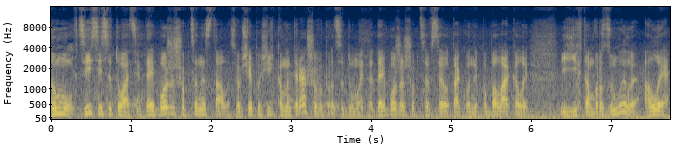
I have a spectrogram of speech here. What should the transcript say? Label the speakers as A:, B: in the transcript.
A: Тому в цій ситуації, дай Боже, щоб це не сталося. Взагалі пишіть в коментарях, що ви про це думаєте. Дай Боже, щоб це все отак вони побалакали і їх там врозумили. Але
